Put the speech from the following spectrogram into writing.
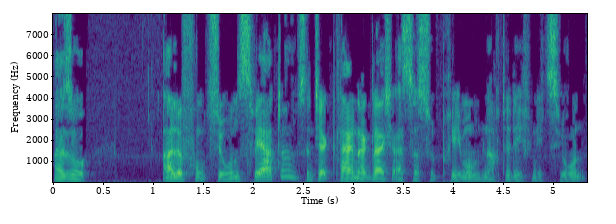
Also alle Funktionswerte sind ja kleiner gleich als das Supremum nach der Definition.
